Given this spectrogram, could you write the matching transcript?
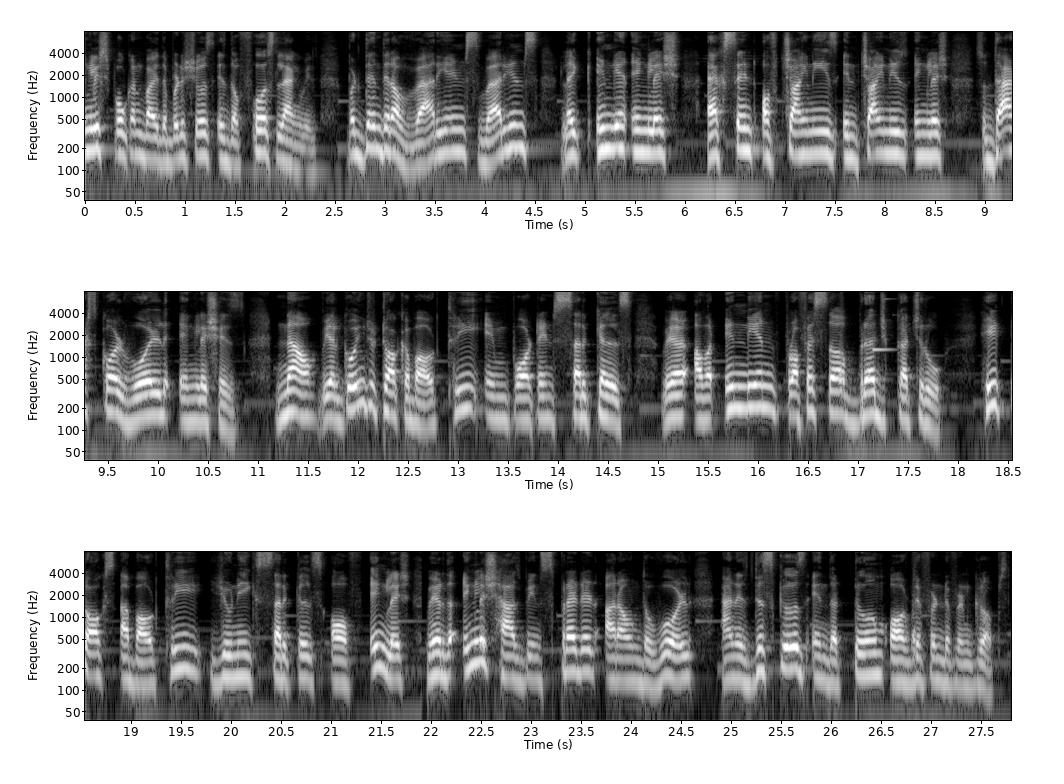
English spoken by the Britishers is the first language. But then there are variants, variants like Indian English accent of Chinese in Chinese English. So that's called World Englishes. Now we are going to talk about three important circles where our Indian professor Braj Kachru he talks about three unique circles of English where the English has been spreaded around the world and is discussed in the term of different different groups.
